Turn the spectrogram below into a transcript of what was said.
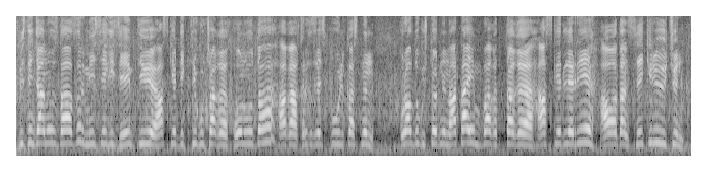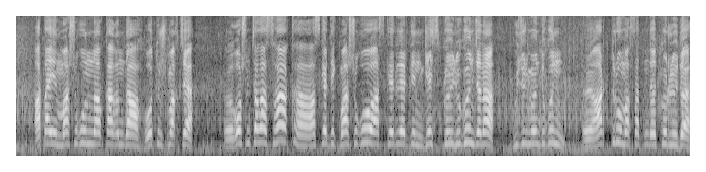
Біздің жаныңызда азыр Ми-8 МТВ аскердік тек ұшағы қонуыда Аға Қырғыз Республикасының құралды күштерінің атайын бағыттағы аскерлері ауадан секіру үшін атайын машығуының алқағында отырышмақшы. Э, Қошымшаласақ, аскердік машығу аскерлердің кесіпкөйлігін жана күзірмөндігін э, арттыру мақсатында өткөрүлүүдө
